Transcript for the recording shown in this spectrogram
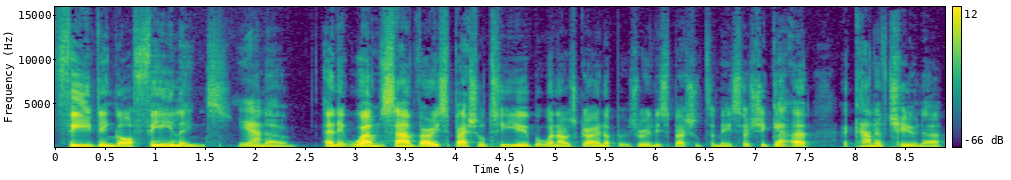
feeding our feelings. Yeah. You know. And it won't sound very special to you, but when I was growing up, it was really special to me. So she'd get a, a can of tuna,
